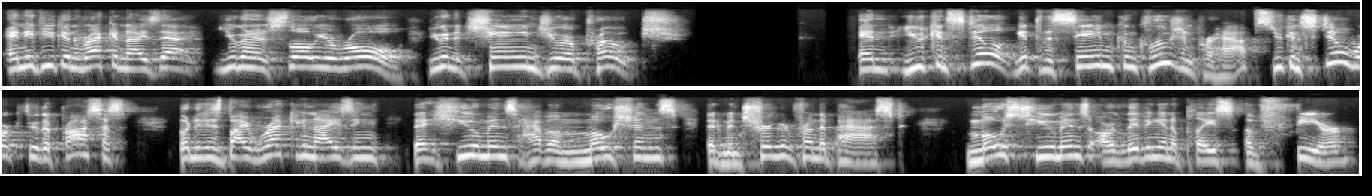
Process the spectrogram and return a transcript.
And if you can recognize that, you're going to slow your roll. You're going to change your approach. And you can still get to the same conclusion, perhaps. You can still work through the process, but it is by recognizing that humans have emotions that have been triggered from the past. Most humans are living in a place of fear.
